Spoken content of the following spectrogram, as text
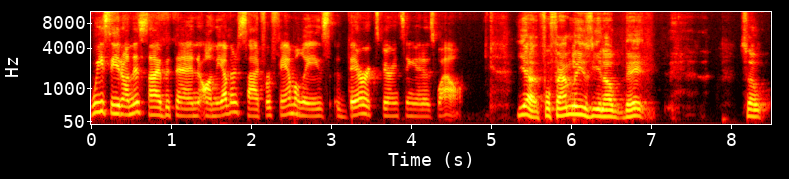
we see it on this side but then on the other side for families they're experiencing it as well. Yeah for families you know they so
